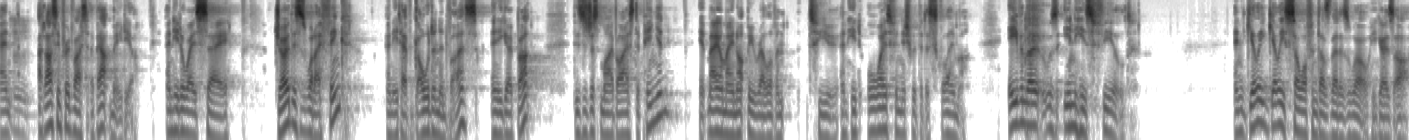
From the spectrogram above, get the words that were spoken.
And Mm. I'd ask him for advice about media. And he'd always say, Joe, this is what I think. And he'd have golden advice. And he'd go, but this is just my biased opinion. It may or may not be relevant to you. And he'd always finish with a disclaimer, even though it was in his field. And Gilly, Gilly so often does that as well. He goes, Oh,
